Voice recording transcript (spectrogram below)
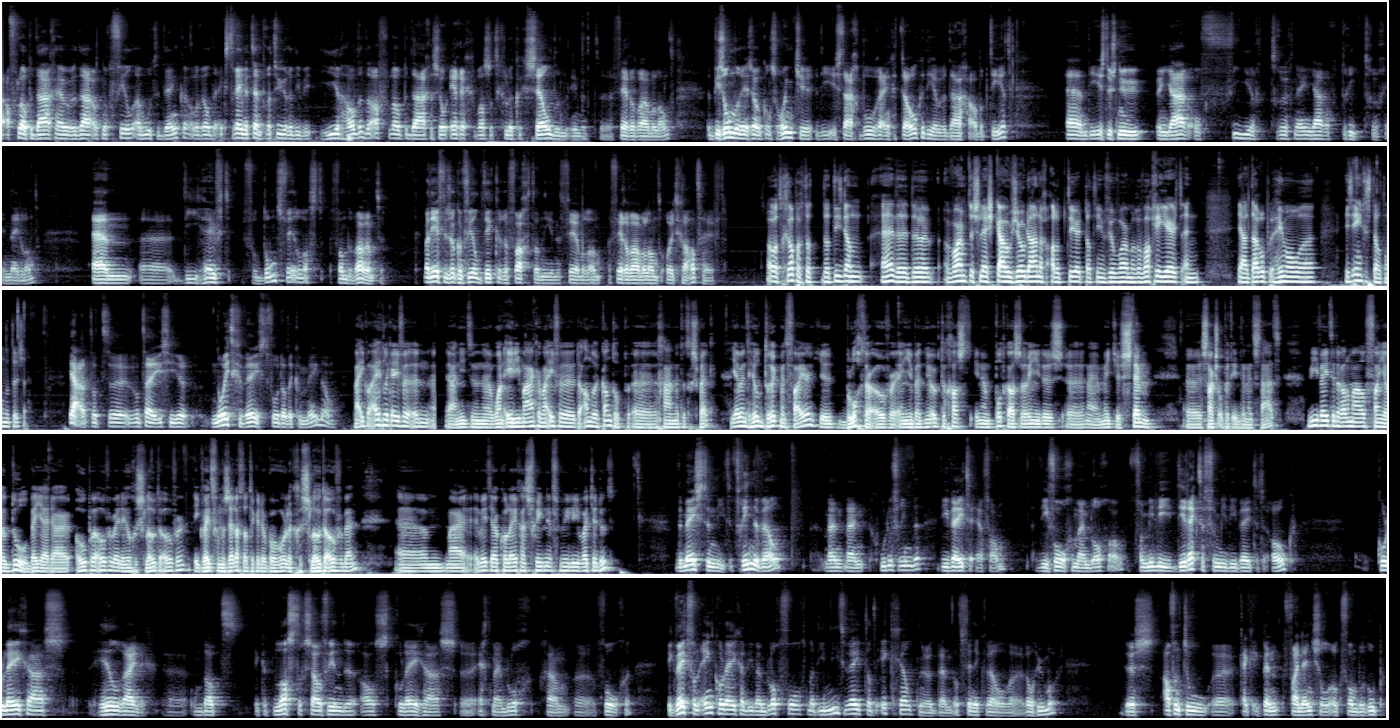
de afgelopen dagen hebben we daar ook nog veel aan moeten denken. Alhoewel de extreme temperaturen die we hier hadden de afgelopen dagen, zo erg was het gelukkig zelden in het uh, verre warme land. Het bijzondere is ook, ons hondje, die is daar geboren en getogen. Die hebben we daar geadopteerd. En die is dus nu een jaar of vier terug, nee, een jaar of drie terug in Nederland. En uh, die heeft verdomd veel last van de warmte. Maar die heeft dus ook een veel dikkere vacht dan die in het verre, warme land ooit gehad heeft. Oh, wat grappig dat, dat die dan hè, de, de warmte slash kou zodanig adopteert dat hij een veel warmere wacht creëert en ja, daarop helemaal uh, is ingesteld ondertussen. Ja, dat, uh, want hij is hier nooit geweest voordat ik hem meenam. Maar ik wil eigenlijk even een, ja, niet een 180 eh, maken, maar even de andere kant op uh, gaan met het gesprek. Jij bent heel druk met Fire, je blogt daarover en je bent nu ook de gast in een podcast waarin je dus uh, nou ja, met je stem straks op het internet staat. Wie weet er allemaal van jouw doel? Ben jij daar open over? Ben je er heel gesloten over? Ik weet van mezelf dat ik er behoorlijk gesloten over ben. Um, maar weten jouw collega's, vrienden, familie wat je doet? De meesten niet. Vrienden wel. Mijn, mijn goede vrienden, die weten ervan. Die volgen mijn blog ook. Familie, directe familie weet het ook. Collega's heel weinig. Uh, omdat ik het lastig zou vinden als collega's uh, echt mijn blog gaan uh, volgen. Ik weet van één collega die mijn blog volgt, maar die niet weet dat ik geldnerd ben. Dat vind ik wel, wel humor. Dus af en toe, kijk, ik ben financial ook van beroep.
